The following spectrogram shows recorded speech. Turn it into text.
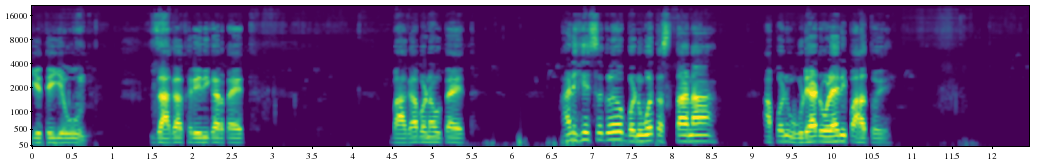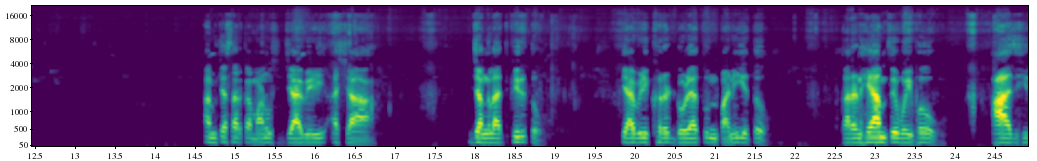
येथे येऊन जागा खरेदी करतायत. बागा बनवतायत. आणि हे सगळं बनवत असताना आपण उघड्या डोळ्यांनी पाहतोय. आमच्यासारखा माणूस ज्यावेळी अशा जंगलात फिरतो त्यावेळी खरंच डोळ्यातून पाणी येतं. कारण हे आमचे वैभव आज ही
